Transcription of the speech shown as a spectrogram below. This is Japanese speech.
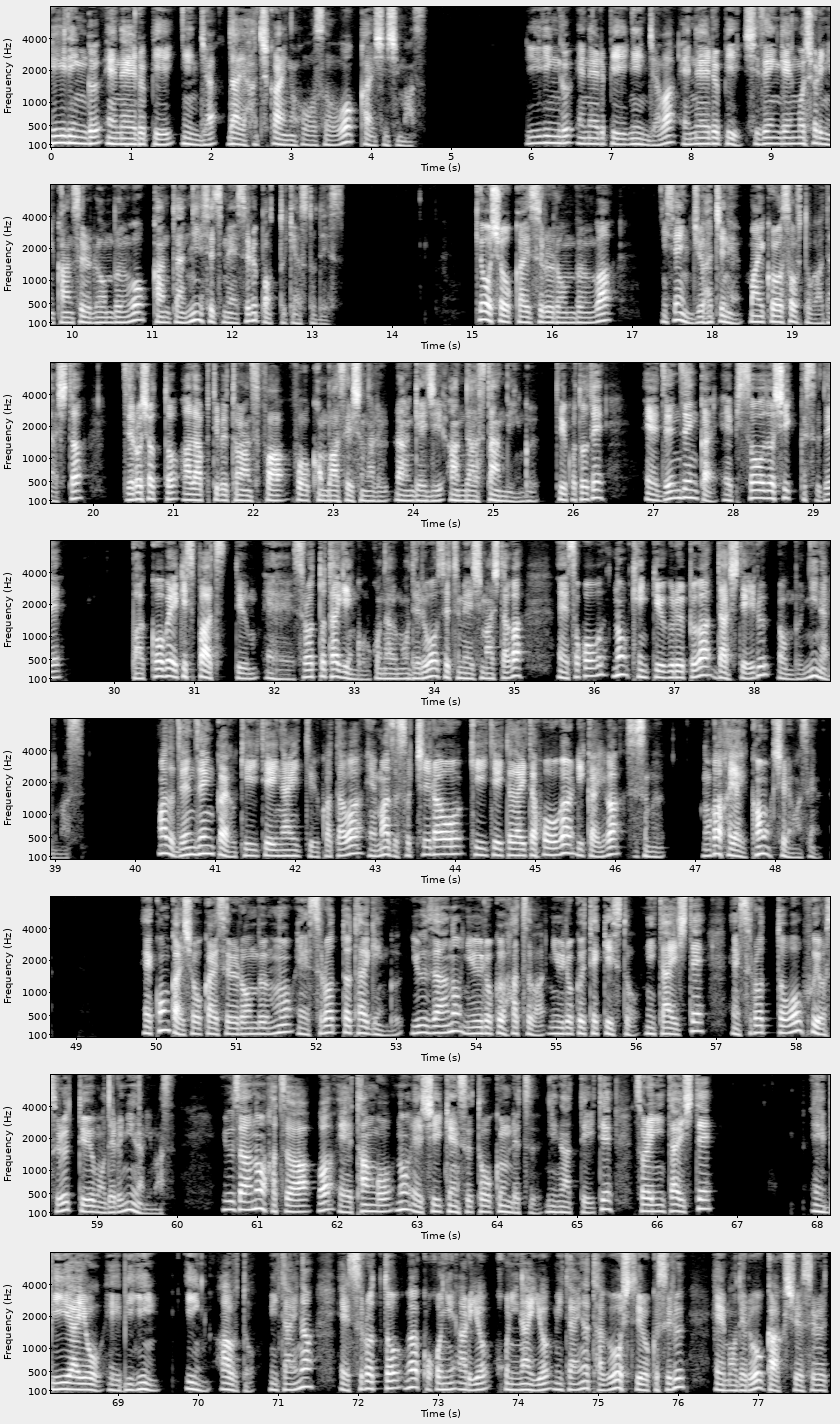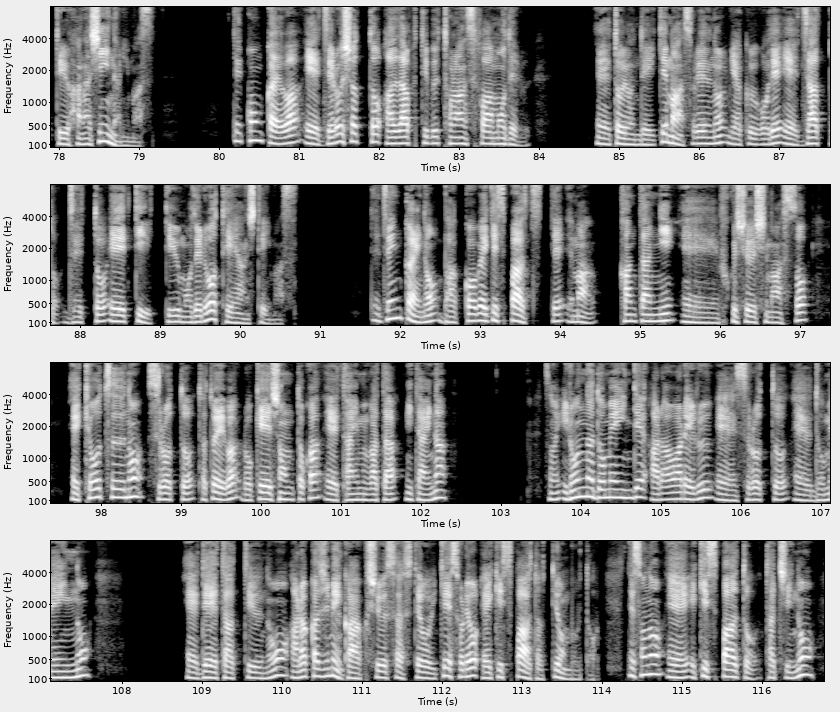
リーディング NLP 忍者第8回の放送を開始します。リーディング NLP 忍者は NLP 自然言語処理に関する論文を簡単に説明するポッドキャストです。今日紹介する論文は2018年マイクロソフトが出したゼロショットアダプティブトランスファー for Conversational Language Understanding ということで、え前々回エピソード6で Bag of Experts っていう、えー slot tagging を行うモデルを説明しましたが、えーそこの研究グループが出している論文になります。まだ前々回を聞いていないという方は、えーまずそちらを聞いていただいた方が理解が進むのが早いかもしれません。今回紹介する論文も、 slot tagging、ユーザーの入力発話、入力テキストに対して、スロットを付与するっていうモデルになります。ユーザーの発話は、単語の、シーケンストークン列になっていて、それに対して、BIO、begin、in、out みたいな、スロットがここにあるよ、ここにないよみたいなタグを出力する、モデルを学習するっていう話になります。で、今回は、ゼロショットアダプティブトランスファーモデル、えーと呼んでいて、まあ、それの略語で、えー ZAT、ZAT っていうモデルを提案しています。で、前回の Bag of Experts って、まあ、簡単に、えー復習しますと、えー共通のスロット、例えばロケーションとか、えータイムとかみたいな、そのいろんなドメインで現れる、えースロット、えードメインの、えーデータっていうのをあらかじめ学習させておいて、それをエキスパートって呼ぶと。で、その、えーエキスパートたちの、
